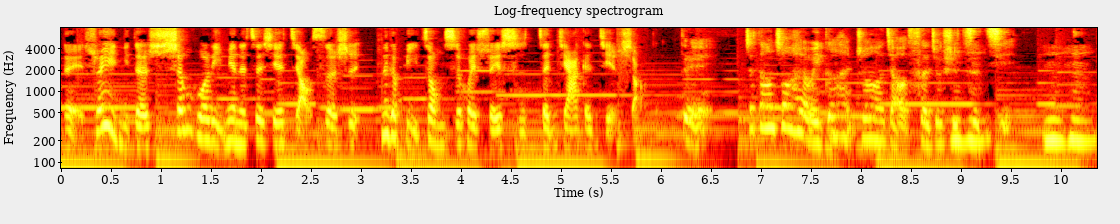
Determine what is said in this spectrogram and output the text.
对，所以你的生活里面的这些角色是那个比重是会随时增加跟减少的。对，这当中还有一个很重要的角色就是自己。嗯嗯哼，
